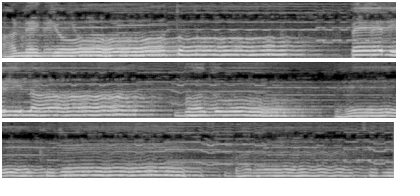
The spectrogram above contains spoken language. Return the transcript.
અને કયો તો પેરીલા ભેખ રે ભરતરી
